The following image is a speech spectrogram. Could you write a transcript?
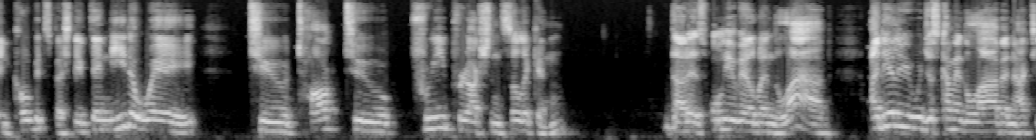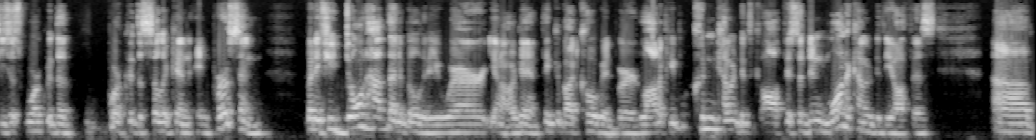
in covid especially if they need a way to talk to pre-production silicon that is only available in the lab. Ideally, you would just come in the lab and actually just work with the work with the silicon in person. But if you don't have that ability, where you know, again, think about COVID, where a lot of people couldn't come into the office or didn't want to come into the office, uh,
